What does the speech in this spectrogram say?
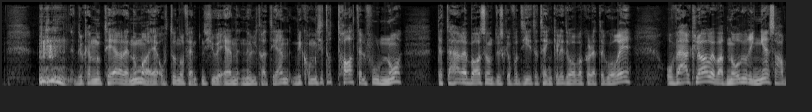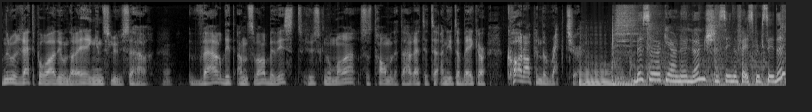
Du kan notere det. Nummeret er 815 21 031. Vi kommer ikke til å ta telefonen nå. Dette her er bare sånn at du skal få tid til å tenke litt over hva dette går i. Og vær klar over at når du ringer, så havner du rett på radioen. Der er ingen sluse her. Vær ditt ansvar bevisst. Husk nummeret, så tar vi dette her rett etter Anita Baker. Caught up in the rapture. Besøk gjerne Lunsj sine Facebook-sider.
